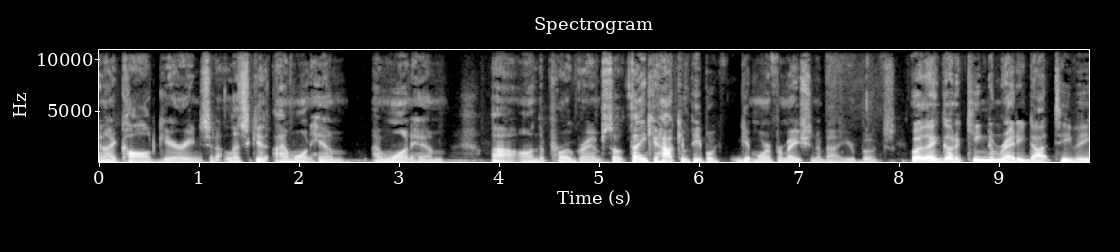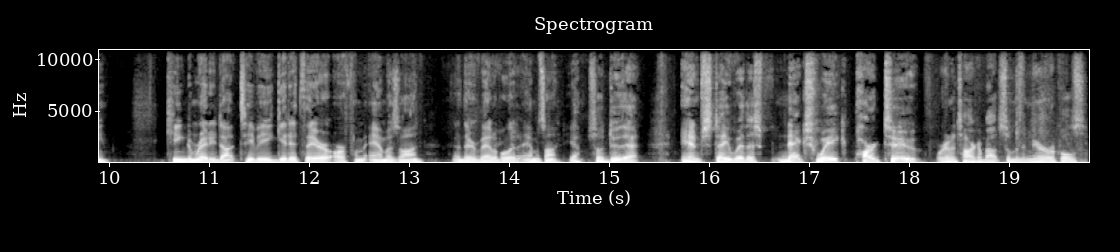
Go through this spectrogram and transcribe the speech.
And I called Gary and said, "Let's get. I want him. I want him uh, on the program. So thank you. How can people get more information about your books? Well, they can go to kingdomready.tv, kingdomready.tv, get it there, or from Amazon. And they're available at Amazon. Yeah. So do that. And stay with us next week, part two. We're going to talk about some of the miracles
